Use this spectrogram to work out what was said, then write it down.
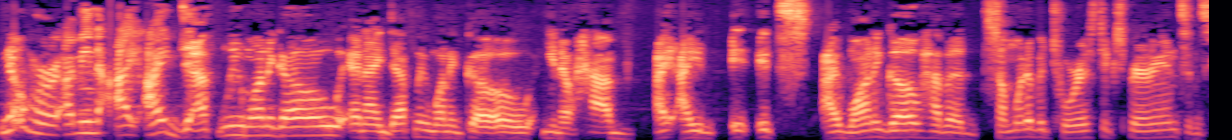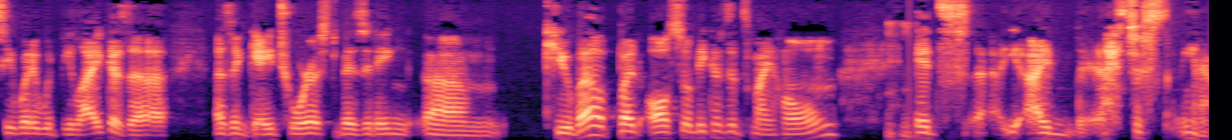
No, hurry. I mean, I, I definitely want to go, and I definitely want to go. You know, have I, I it, it's I want to go have a somewhat of a tourist experience and see what it would be like as a as a gay tourist visiting um, Cuba, but also because it's my home. Mhm. It's uh, I it's just you know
